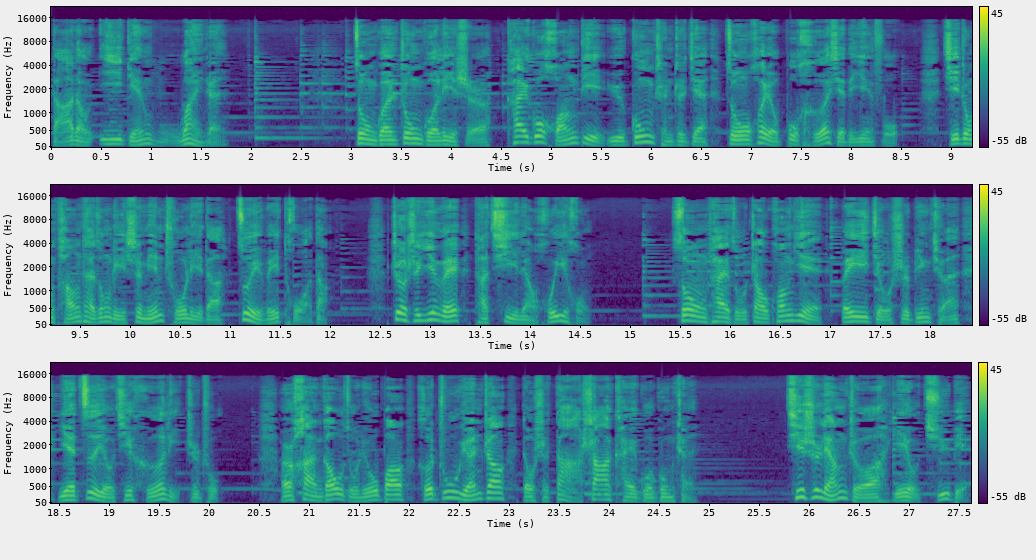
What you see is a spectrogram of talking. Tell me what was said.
达到一点五万人。纵观中国历史，开国皇帝与功臣之间总会有不和谐的音符，其中唐太宗李世民处理的最为妥当，这是因为他气量恢宏。宋太祖赵匡胤杯酒释兵权也自有其合理之处，而汉高祖刘邦和朱元璋都是大杀开国功臣，其实两者也有区别。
